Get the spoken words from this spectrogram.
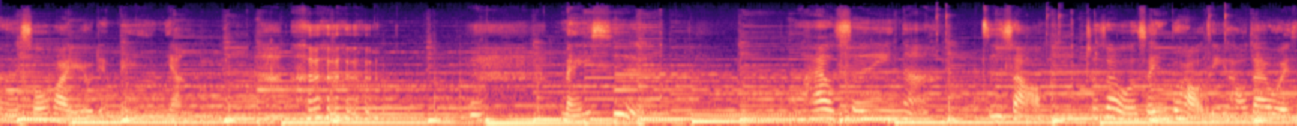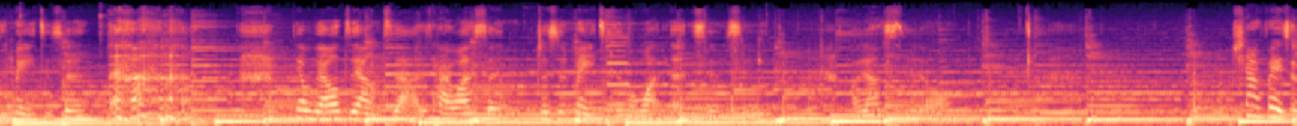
可能说话也有点没营养，没事，我还有声音呢，至少就算我的声音不好听，好歹我也是妹子声，要不要这样子啊？台湾生就是妹子这么万能，是不是？好像是哦。下辈子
